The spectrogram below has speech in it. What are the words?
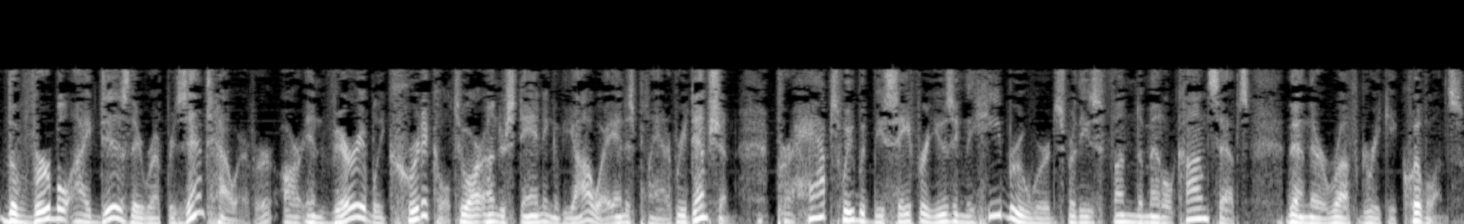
The verbal ideas they represent, however, are invariably critical to our understanding of Yahweh and His plan of redemption. Perhaps we would be safer using the Hebrew words for these fundamental concepts than their rough Greek equivalents.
